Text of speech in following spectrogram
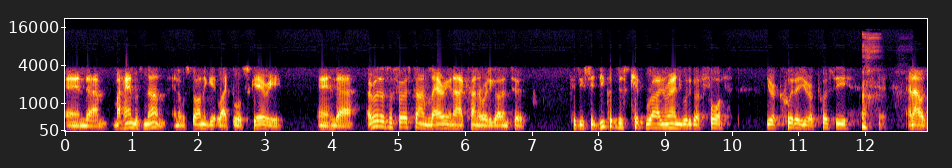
and um, my hand was numb, and it was starting to get like a little scary. And uh, I remember it was the first time Larry and I kind of really got into it because he said, "You could just kept riding around. You would have got fourth. You're a quitter. You're a pussy." and I was,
